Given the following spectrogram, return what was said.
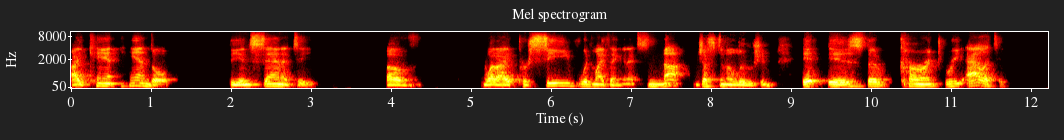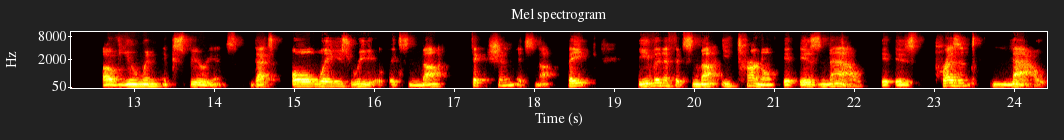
I can't handle the insanity of what I perceive with my thing. And it's not just an illusion, it is the current reality of human experience. That's always real. It's not fiction, it's not fake. Even if it's not eternal, it is now. It is present now.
